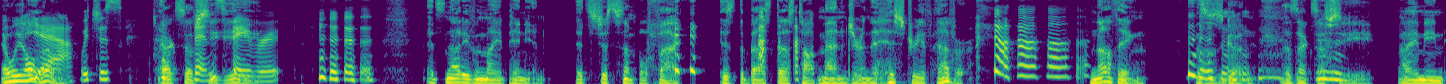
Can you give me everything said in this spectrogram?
And we all yeah, which is know Ben's favorite. It's not even my opinion. It's just simple fact. is the best desktop manager in the history of ever. Nothing This is as good as XFCE. I mean,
